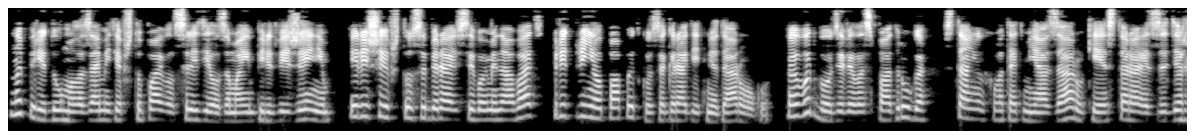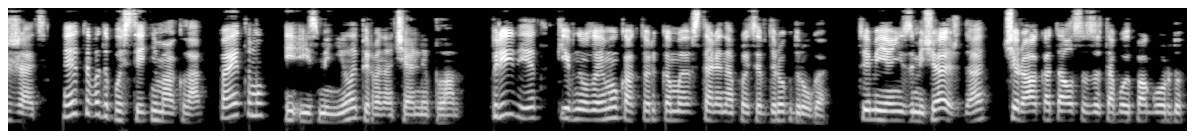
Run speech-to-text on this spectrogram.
но передумала, заметив, что Павел следил за моим передвижением и, решив, что собираюсь его миновать, предпринял попытку загородить мне дорогу. Вот бы удивилась подруга, станет хватать меня за руки, стараясь задержать. Этого допустить не могла, поэтому и изменила первоначальный план. «Привет!» – кивнула ему, как только мы встали напротив друг друга. Ты меня не замечаешь, да? Вчера катался за тобой по городу,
